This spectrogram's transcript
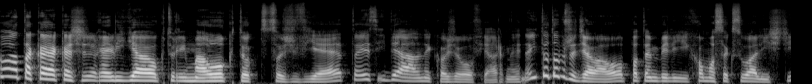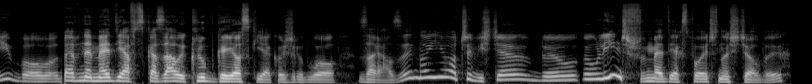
No a taka jakaś religia, o której mało kto coś wie, to jest idealny kozioł ofiarny. No i to dobrze działało. Potem byli homoseksualiści, bo pewne media wskazały klub gejowski jako źródło zarazy. No i oczywiście był, był lincz w mediach społecznościowych.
